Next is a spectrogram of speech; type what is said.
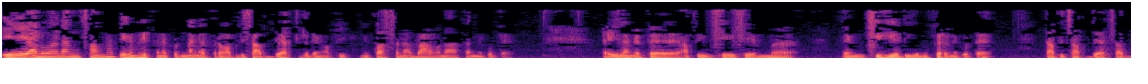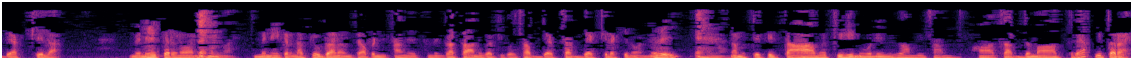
ඒ අනුව නම් සම්මත එහෙම හිතනකොට නම් ඇත්තටම අපිට ශබ්දයක් කියලා දැන් අපි විපස්සනා භාවනා කරනකොට ඊළඟට අපි විශේෂයෙන්ම දැන් සිහිය දියුණු කරනකොට අපි ශබ්දයක් ශබ්දයක් කියලා මෙනෙහි කරනවා එහෙමයි. මෙනෙහි කරන අපි උදානන්ත අපිට නිකන් එතන ගතානුගතික ශබ්දයක් ශබ්දයක් කියලා කියනව නෙවෙයි. එහෙමයි. නමුත් ඒක ඊටාම කිහිනුවනින් අපි ශබ්ද මාත්‍රයක් විතරයි.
